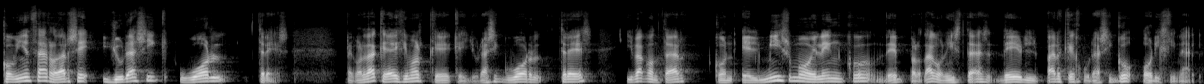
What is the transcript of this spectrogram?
comienza a rodarse Jurassic World 3. Recordad que ya dijimos que, Jurassic World 3 iba a contar con el mismo elenco de protagonistas del Parque Jurásico original.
